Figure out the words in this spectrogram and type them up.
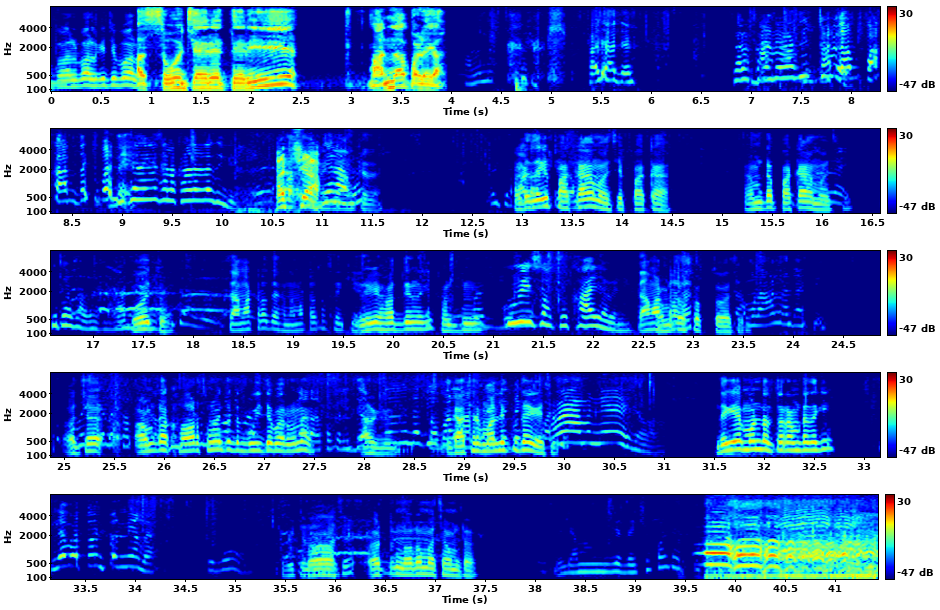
বল বল কিছু বল সোচ রে তেরি মাননা পড়েগা আচ্ছা ওটা দেখি পাকা আম আছে পাকা আমটা পাকা আম আছে ওই তো আমারটাও দেখ আমারটা তো সেই কি হাত দিন হাত দিন খুবই শক্ত যাবে না আমারটা শক্ত আছে আচ্ছা আমটা খাওয়ার সময় তো তো বুঝতে পারব না। আর গাছের মালিক কোথায় গেছে? দেখি মন্ডল তোর আমটা দেখি। একটু নরম আছে আমটা। আমি দেখে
